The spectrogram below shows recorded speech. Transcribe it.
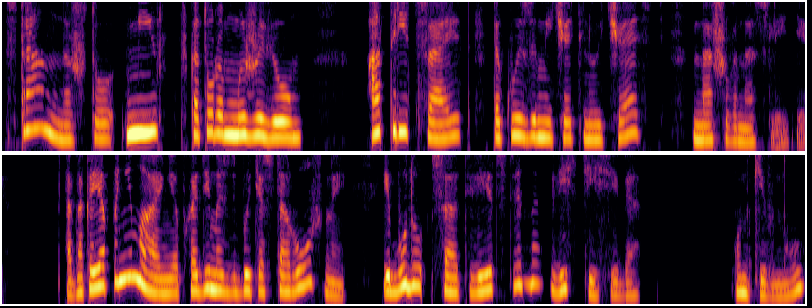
Странно, что мир, в котором мы живем, отрицает такую замечательную часть нашего наследия. Однако я понимаю необходимость быть осторожной и буду, соответственно, вести себя. Он кивнул.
